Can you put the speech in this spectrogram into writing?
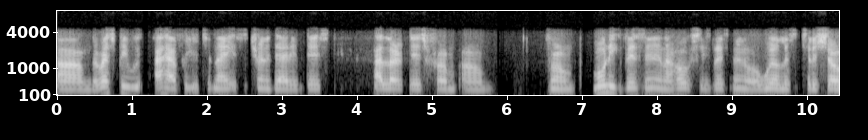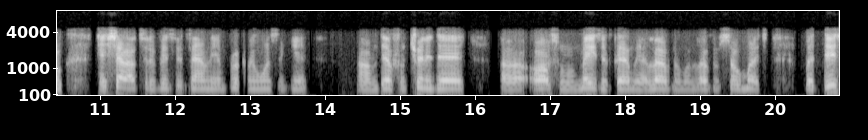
Um, the recipe I have for you tonight is a Trinidadian dish. I learned this from um, from Monique Vincent, and I hope she's listening or will listen to the show. And shout out to the Vincent family in Brooklyn once again. Um, they're from Trinidad. Uh, awesome, amazing family. I love them. I love them so much. But this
